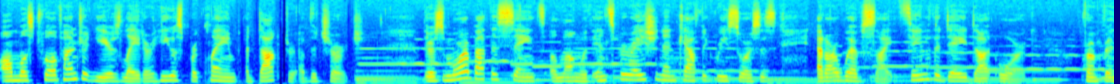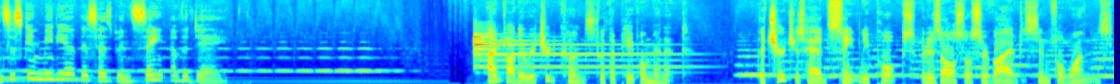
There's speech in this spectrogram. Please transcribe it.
Almost 1200 years later, he was proclaimed a doctor of the church. There's more about the saints along with inspiration and Catholic resources at our website, saintoftheday.org. From Franciscan Media, this has been Saint of the Day. I'm Father Richard Kunst with a Papal Minute. The Church has had saintly popes, but has also survived sinful ones.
